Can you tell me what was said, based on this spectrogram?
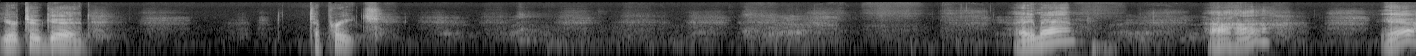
you're too good to preach. Amen. Uh huh. Yeah.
